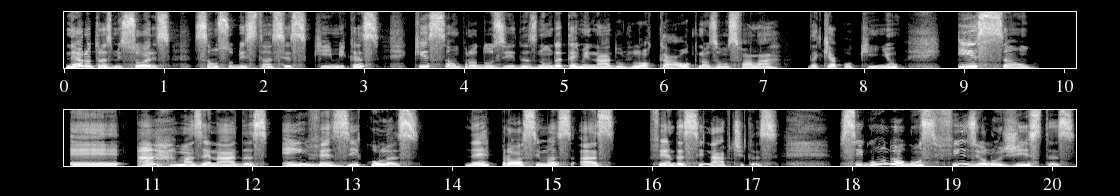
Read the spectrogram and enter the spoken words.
Neurotransmissores são substâncias químicas que são produzidas num determinado local, que nós vamos falar daqui a pouquinho, e são é, armazenadas em vesículas né, próximas às fendas sinápticas. Segundo alguns fisiologistas,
